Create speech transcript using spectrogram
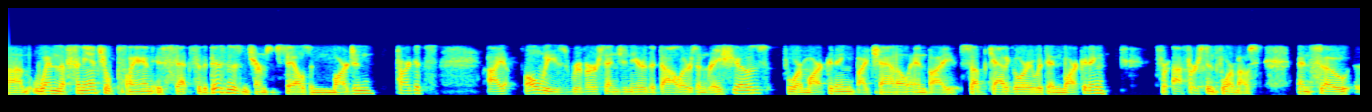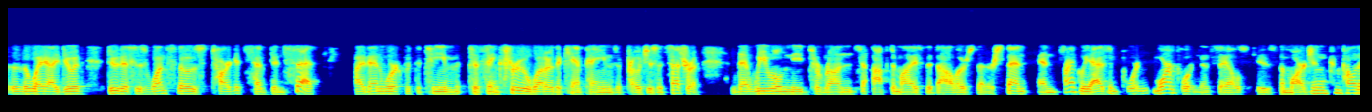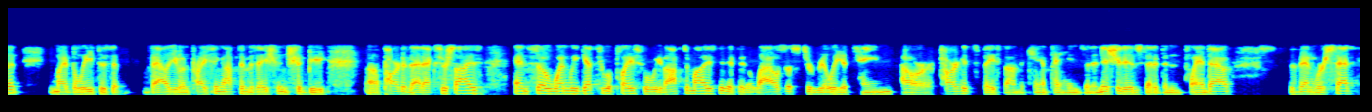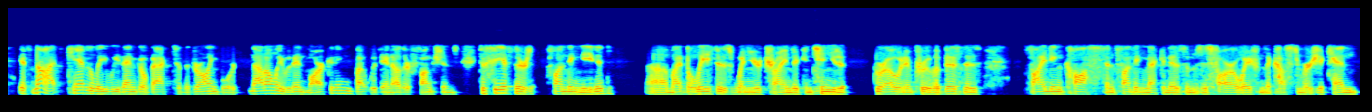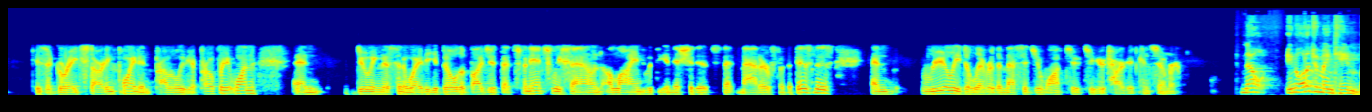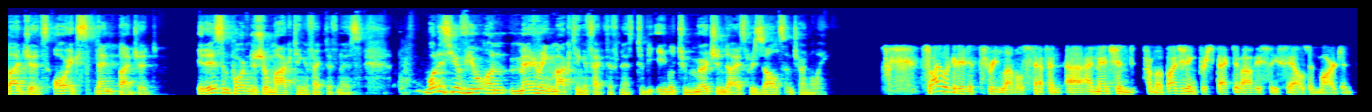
um, when the financial plan is set for the business in terms of sales and margin targets. I always reverse engineer the dollars and ratios for marketing by channel and by subcategory within marketing. Uh, first and foremost. And so the way I do it, do this is once those targets have been set, I then work with the team to think through what are the campaigns, approaches, etc., that we will need to run to optimize the dollars that are spent. And frankly, as important, more important than sales is the margin component. My belief is that value and pricing optimization should be uh, part of that exercise. And so when we get to a place where we've optimized it, if it allows us to really attain our targets based on the campaigns and initiatives that have been planned out, then we're set. If not, candidly, we then go back to the drawing board, not only within marketing, but within other functions to see if there's funding needed. Uh, my belief is when you're trying to continue to grow and improve a business, finding costs and funding mechanisms as far away from the customers you can is a great starting point and probably the appropriate one. And doing this in a way that you build a budget that's financially sound, aligned with the initiatives that matter for the business, and really deliver the message you want to to your target consumer. Now, in order to maintain budgets or expand budget, it is important to show marketing effectiveness. What is your view on measuring marketing effectiveness to be able to merchandise results internally? So I look at it at three levels, Stefan. Uh, I mentioned from a budgeting perspective, obviously sales and margin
